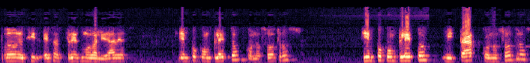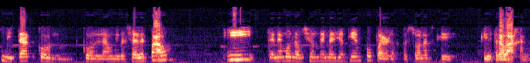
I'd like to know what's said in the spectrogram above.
puedo decir, esas tres modalidades. Tiempo completo con nosotros, tiempo completo, mitad con nosotros, mitad con, con la Universidad de Pau y tenemos la opción de medio tiempo para las personas que, que trabajan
